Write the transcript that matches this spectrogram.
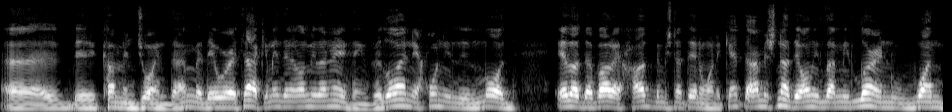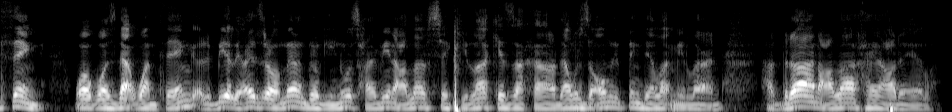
Uh, uh, come and join them. They were attacking me, they didn't let me learn anything. When it came to our Mishnah, they only let me learn one thing. What was that one thing? That was the only thing they let me learn. Hadran Allah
